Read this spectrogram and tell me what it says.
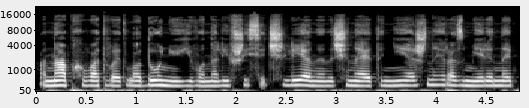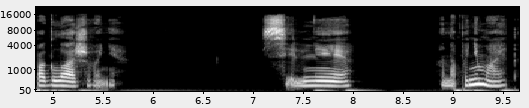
Она обхватывает ладонью его налившийся член и начинает нежное размеренное поглаживание. Сильнее. Она понимает.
